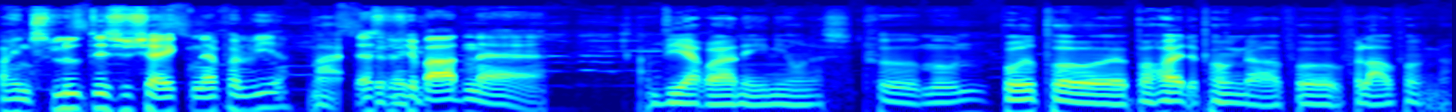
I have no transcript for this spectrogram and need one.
Og hendes lyd, det synes jeg ikke, den er på Elvira. Nej, Der det er synes jeg rigtigt. bare, den er Jamen, vi er rørende enige, Jonas. på månen. Både på, øh, på højdepunkter og på, på lavpunkter.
